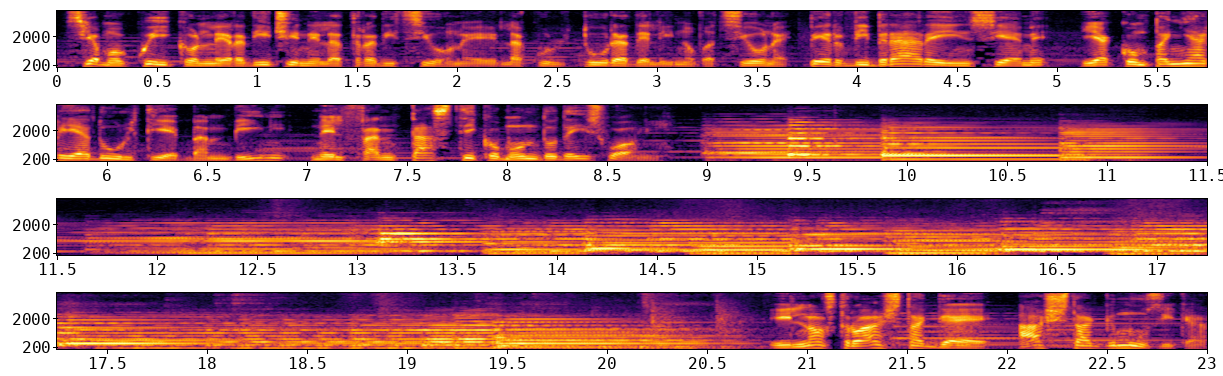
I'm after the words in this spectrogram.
Siamo qui con le radici nella tradizione e la cultura dell'innovazione per vibrare insieme e accompagnare adulti e bambini nel fantastico mondo dei suoni. Il nostro hashtag è hashtag musica.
